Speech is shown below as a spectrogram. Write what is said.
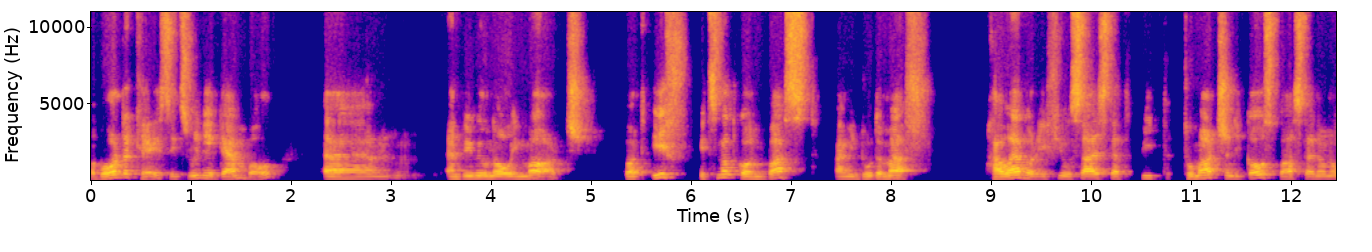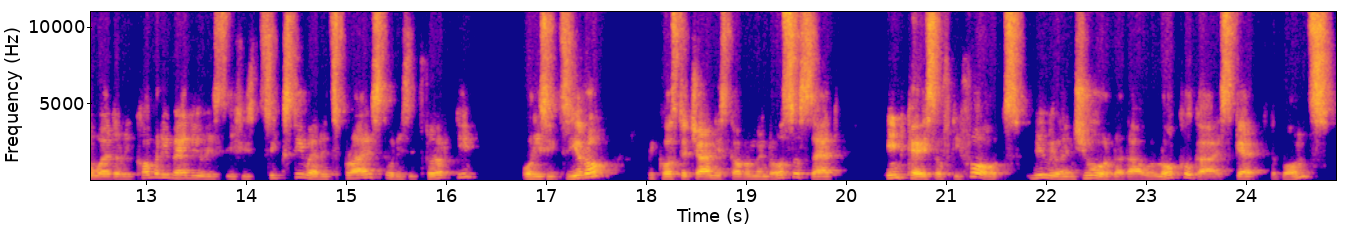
a border case. It's really a gamble. Um, and we will know in March. But if it's not going bust, I mean, do the math. However, if you size that bit too much and it goes bust, I don't know where the recovery value is. Is it 60 where it's priced, or is it 30, or is it zero? Because the Chinese government also said, in case of defaults, we will ensure that our local guys get the bonds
